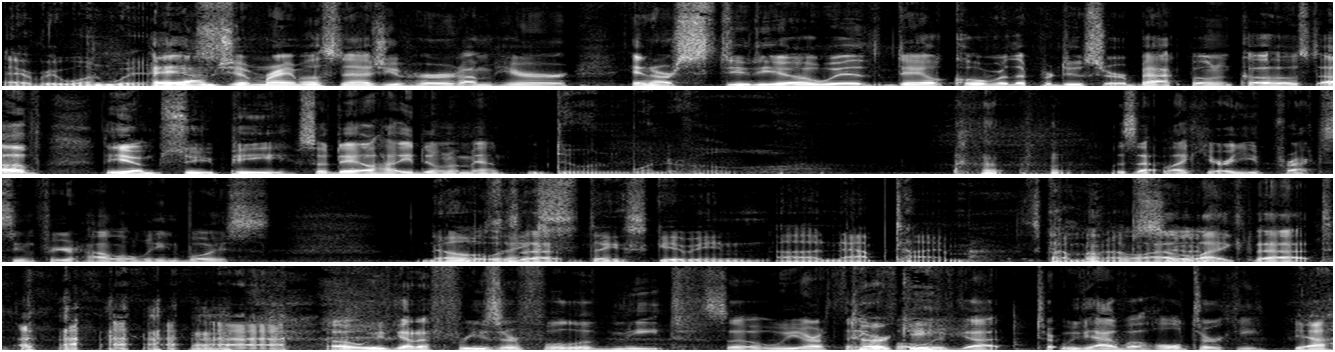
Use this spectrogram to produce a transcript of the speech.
Everyone wins. Hey, I'm Jim Ramos, and as you heard, I'm here in our studio with Dale Culver, the producer, backbone, and co-host of the MCP. So, Dale, how you doing, my man? I'm doing wonderful. Was that like, are you practicing for your Halloween voice? No, thanks? Thanksgiving uh, nap time. It's coming up Oh, I like that. oh, we've got a freezer full of meat, so we are thankful. Turkey? We've got tur- we have a whole turkey. Yeah,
